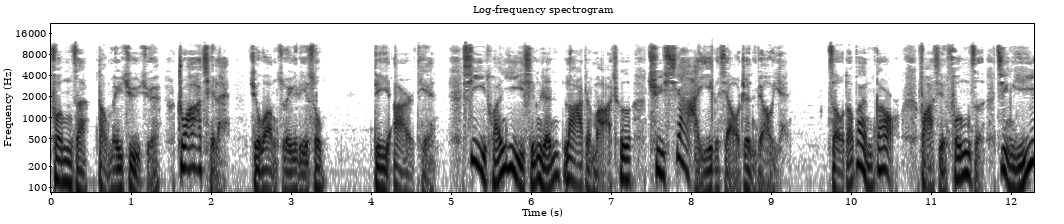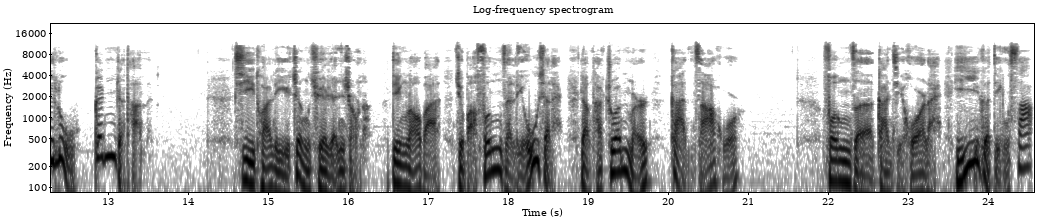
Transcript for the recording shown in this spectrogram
疯子倒没拒绝，抓起来就往嘴里送。第二天，戏团一行人拉着马车去下一个小镇表演，走到半道，发现疯子竟一路跟着他们。戏团里正缺人手呢。丁老板就把疯子留下来，让他专门干杂活。疯子干起活来一个顶仨，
